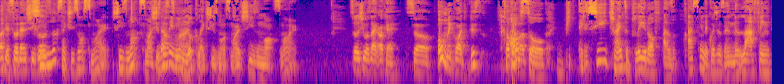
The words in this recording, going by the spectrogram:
okay, so then she, She goes. She looks like she's not smart. She's not smart. She's she doesn't even smart. look like she's not smart. She's not smart. So she was like, okay, so oh my god, this talking Also, is she trying to play it off as asking the questions and laughing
